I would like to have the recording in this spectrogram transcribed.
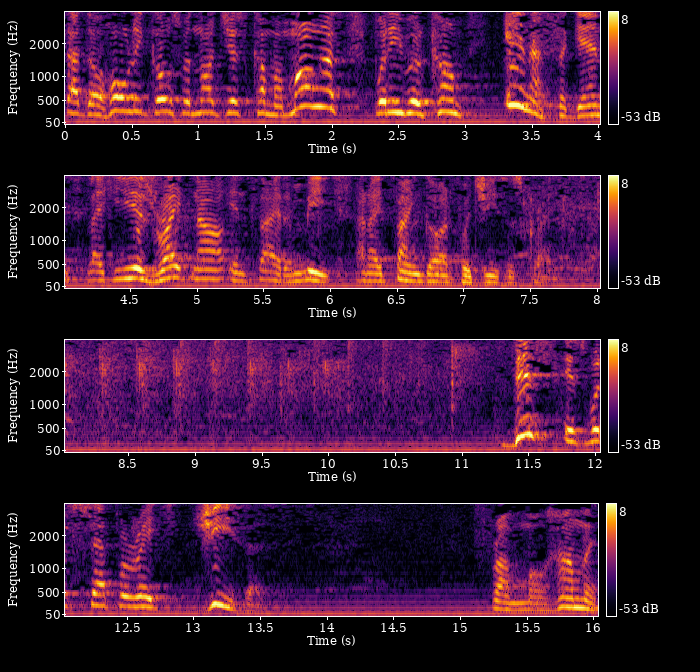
that the Holy Ghost will not just come among us, but he will come in us again like he is right now inside of me. And I thank God for Jesus Christ. This is what separates Jesus from Mohammed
